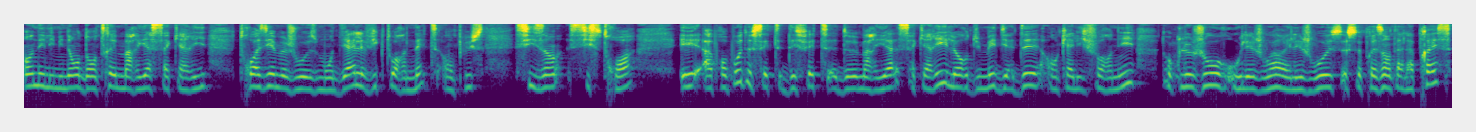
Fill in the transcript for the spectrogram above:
en éliminant d'entrée Maria Sakkari, troisième joueuse mondiale, victoire nette en plus, 6-1, 6-3. Et à propos de cette défaite de Maria Sakkari lors du Media Day en Californie, donc le jour où les joueurs et les joueuses se présentent à la presse,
